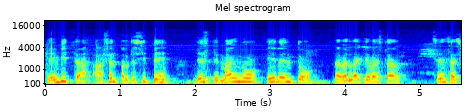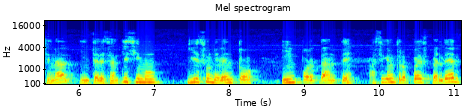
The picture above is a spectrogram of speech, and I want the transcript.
te invita a ser participe de este magno evento. La verdad que va a estar sensacional, interesantísimo y es un evento importante. Así que no te lo puedes perder.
